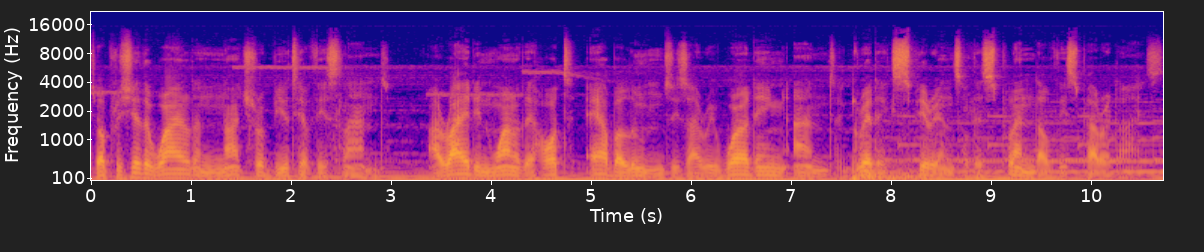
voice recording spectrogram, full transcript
To appreciate the wild and natural beauty of this land, a ride in one of the hot air balloons is a rewarding and great experience of the splendor of this paradise.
